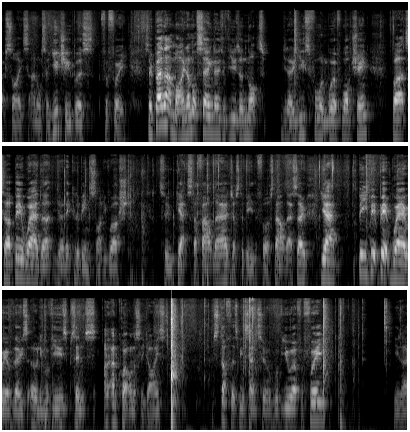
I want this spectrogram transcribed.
websites and also YouTubers for free. So bear that in mind. I'm not saying those reviews are not you know useful and worth watching, but uh, be aware that you know they could have been slightly rushed to get stuff out there just to be the first out there. So yeah, be a bit, bit wary of those early reviews since, and, and quite honestly, guys, stuff that's been sent to a reviewer for free, you know,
